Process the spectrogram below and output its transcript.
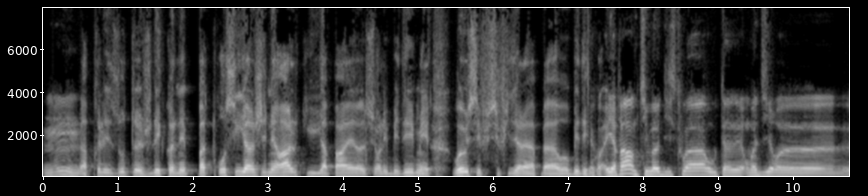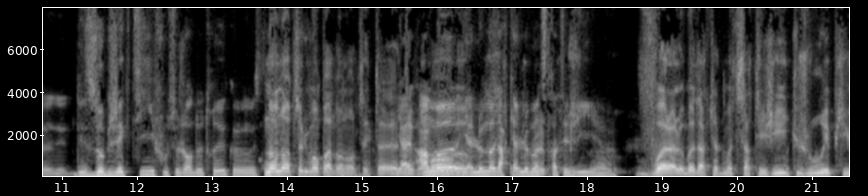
Hmm. Après les autres, je les connais pas trop. Si, il y a un général qui apparaît euh, sur les BD, mais oui, c'est fidèle à, à- au BD. Et y a pas un petit mode histoire où t'as, on va dire, euh, des objectifs ou ce genre de trucs euh, Non, non, absolument pas. Non, non, euh, Il y a un mode, euh, il y a le mode arcade, le mode stratégie. Voilà, le mode arcade, mode stratégie. Tu joues et puis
